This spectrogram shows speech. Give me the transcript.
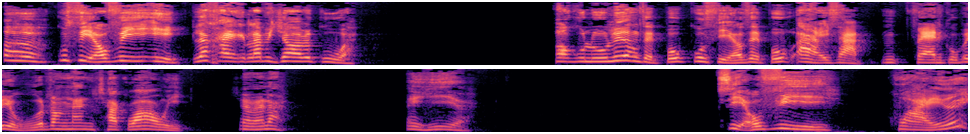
เออ กูเสียวฟรีอีก แล้วใครรับผิดชอบให้กูอะพอกูรู้เรื่องเสร็จปุ๊บ กูเสียวเสร็จปุ๊บอะไอสัตว์ แฟนกูไปอยู่กูก็ต้องนั่งชักว่าวอีก ใช่ไหมล่ะ ไอ้เหี้ย เสียวฟรีควายเอ้ย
